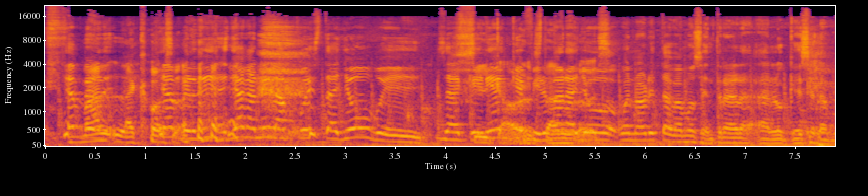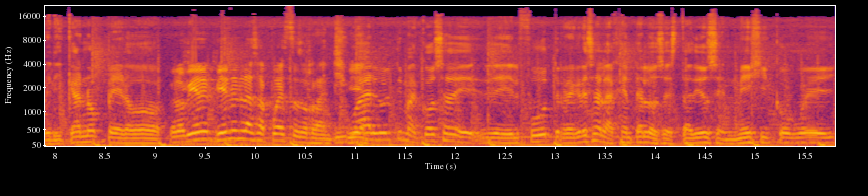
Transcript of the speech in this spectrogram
Ya Mala cosa. Ya perdí, ya gané la apuesta yo, güey. O sea, Sí, querían cabrón, que firmara yo. Bueno, ahorita vamos a entrar a, a lo que es el americano, pero Pero. Vienen, vienen las apuestas, Ranch. Igual, última cosa del de, foot, regresa la gente a los estadios en México, güey.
